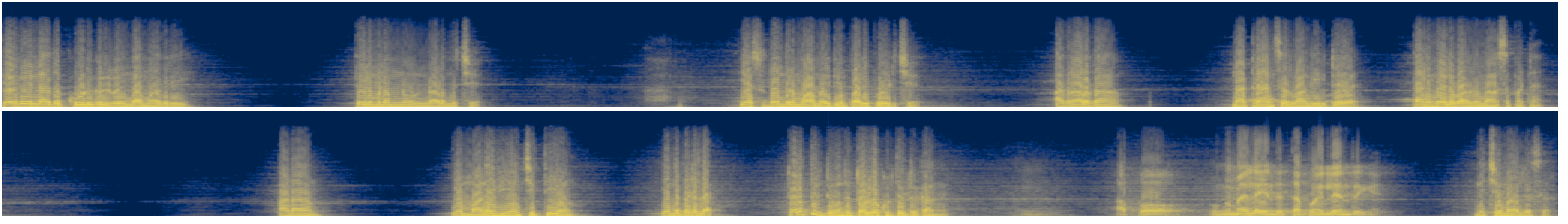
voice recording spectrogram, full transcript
தேவையில்லாத கோடுகள் விழுந்த மாதிரி திருமணம்னு ஒன்று நடந்துச்சு. என் சுதந்திரமும் அமைதியும் பறி போயிடுச்சு. அதனால தான் நான் டிரான்ஸ்ஃபர் வாங்கிக்கிட்டு தனிமையில் வாழணும்னு ஆசைப்பட்டேன். ஆனா என் மனைவியும் சித்தியும் என்னை விடல. துரத்துக்கிட்டு வந்து தொல்லை கொடுத்துட்டு இருக்காங்க. அப்போ உங்க மேல எந்த தப்பும் இல்லைன்றீங்க? நிச்சயமா இல்லை சார்.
